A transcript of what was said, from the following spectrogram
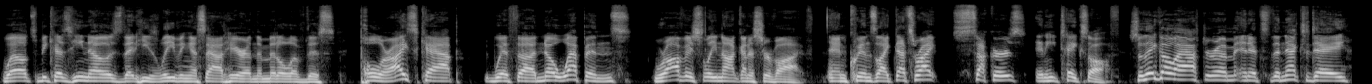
well, it's because he knows that he's leaving us out here in the middle of this polar ice cap with, uh, no weapons we're obviously not going to survive. And Kwinn's like, that's right, suckers. And he takes off. So they go after him and it's the next day.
